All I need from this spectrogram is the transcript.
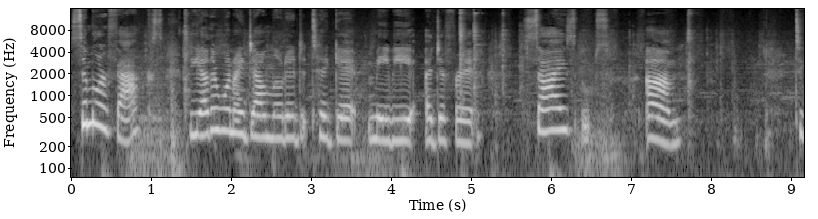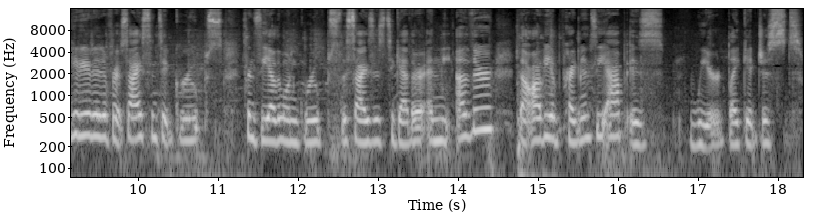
similar facts. The other one I downloaded to get maybe a different size. Oops. Um, to get it a different size since it groups, since the other one groups the sizes together. And the other, the Ovia pregnancy app is weird. Like it just,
